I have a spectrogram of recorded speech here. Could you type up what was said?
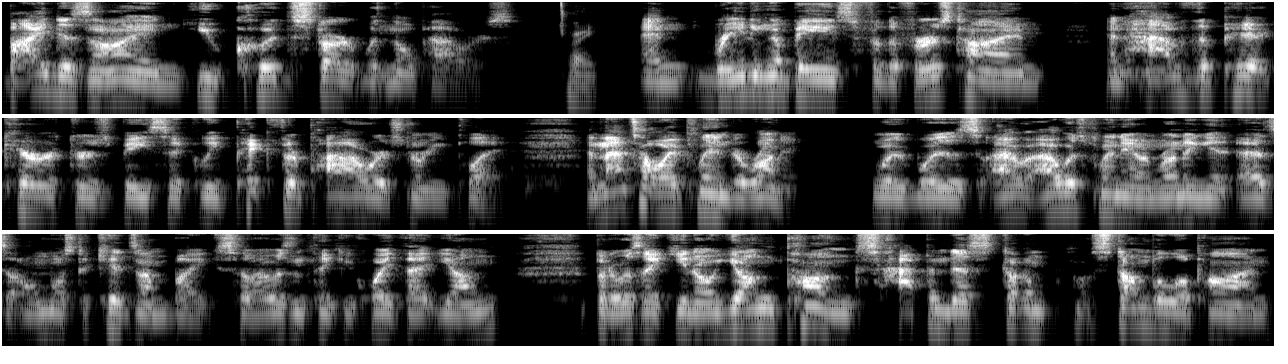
by design, you could start with no powers. Right. And raiding a base for the first time and have the characters basically pick their powers during play. And that's how I plan to run it. was I, I was planning on running it as almost a kids on bikes, so I wasn't thinking quite that young, but it was like you know young punks happen to stum- stumble upon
